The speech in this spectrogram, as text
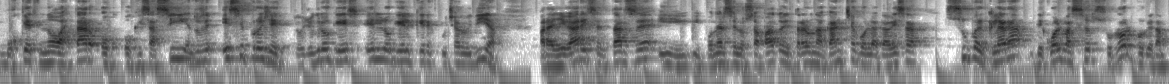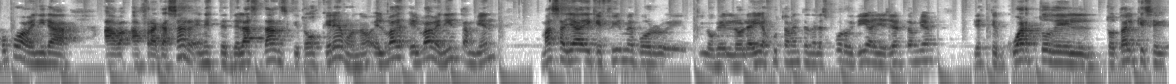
Busquets no va a estar, o, quizás sí. Entonces, ese proyecto yo creo que es, es lo que él quiere escuchar hoy día, para llegar y sentarse y, ponerse los zapatos y entrar a una cancha con la cabeza súper clara de cuál va a ser su rol, porque tampoco va a venir a, a, fracasar en este The Last Dance que todos queremos, ¿no? Él va, él va a venir también más allá de que firme por eh, lo que lo leía justamente en el Sport hoy día y ayer también, de este cuarto del total que, se,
